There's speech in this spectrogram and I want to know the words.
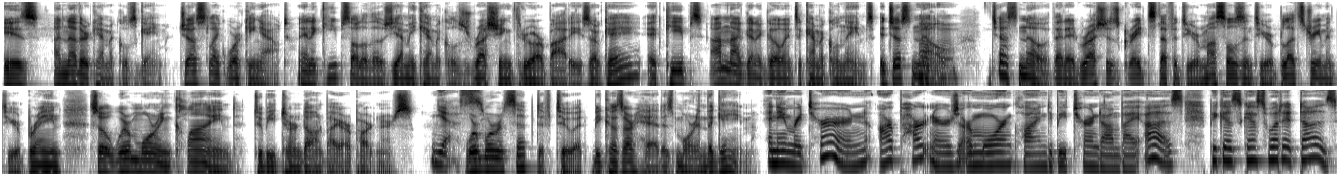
is another chemicals game, just like working out. And it keeps all of those yummy chemicals rushing through our bodies, okay? It keeps, I'm not going to go into chemical names. It just know, mm-hmm. Just know that it rushes great stuff into your muscles, into your bloodstream, into your brain. So we're more inclined to be turned on by our partners. Yes. We're more receptive to it because our head is more in the game. And in return, our partners are more inclined to be turned on by us because guess what it does?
